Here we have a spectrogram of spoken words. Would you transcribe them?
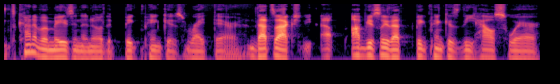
it's kind of amazing to know that Big Pink is right there. That's actually obviously that Big Pink is the house where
